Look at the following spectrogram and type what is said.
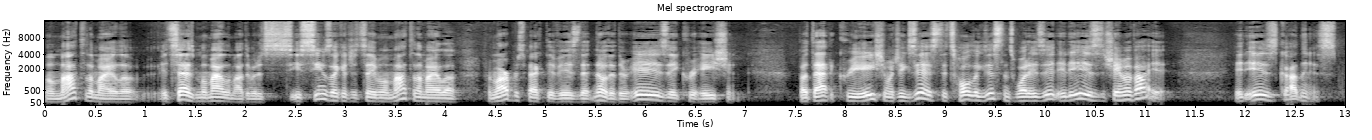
it says but it seems like it should say from our perspective is that no, that there is a creation. But that creation which exists, its whole existence, what is it? It is Shem Havaya. It is godliness.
